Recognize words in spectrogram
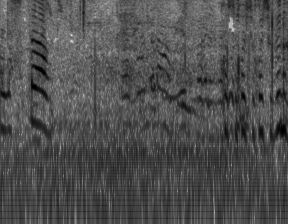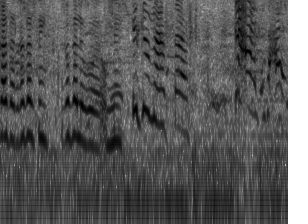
الحصان. خش خش خش. فين غزل؟ غزل فين؟ غزل وامنيه تيجي مع الحصان تعال تعال.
